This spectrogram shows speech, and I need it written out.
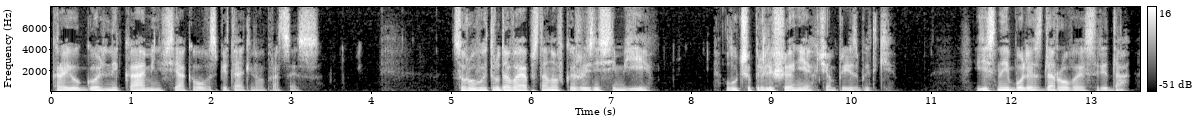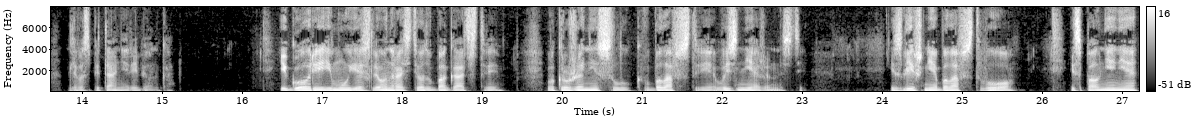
краеугольный камень всякого воспитательного процесса. Суровая трудовая обстановка жизни семьи лучше при лишениях, чем при избытке есть наиболее здоровая среда для воспитания ребенка. И горе ему, если он растет в богатстве, в окружении слуг, в баловстве, в изнеженности. Излишнее баловство, исполнение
